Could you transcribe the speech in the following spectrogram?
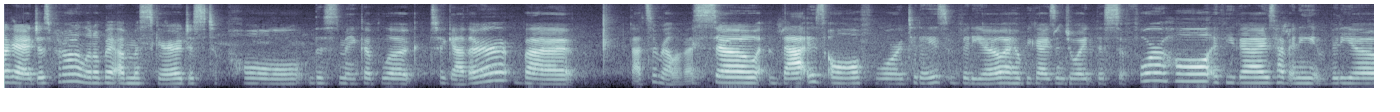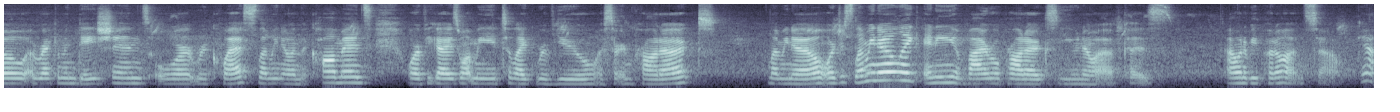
Okay, I just put on a little bit of mascara just to pull this makeup look together, but that's irrelevant. So that is all for today's video. I hope you guys enjoyed this Sephora haul. If you guys have any video recommendations or requests, let me know in the comments. Or if you guys want me to like review a certain product, let me know. Or just let me know like any viral products you know of because I want to be put on. So yeah.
